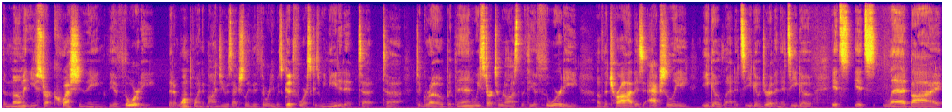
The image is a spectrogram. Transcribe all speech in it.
the moment you start questioning the authority, that at one point, mind you, is actually the authority was good for us because we needed it to to to grow. But then we start to realize that the authority of the tribe is actually ego led. It's ego driven. It's ego. It's it's led by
